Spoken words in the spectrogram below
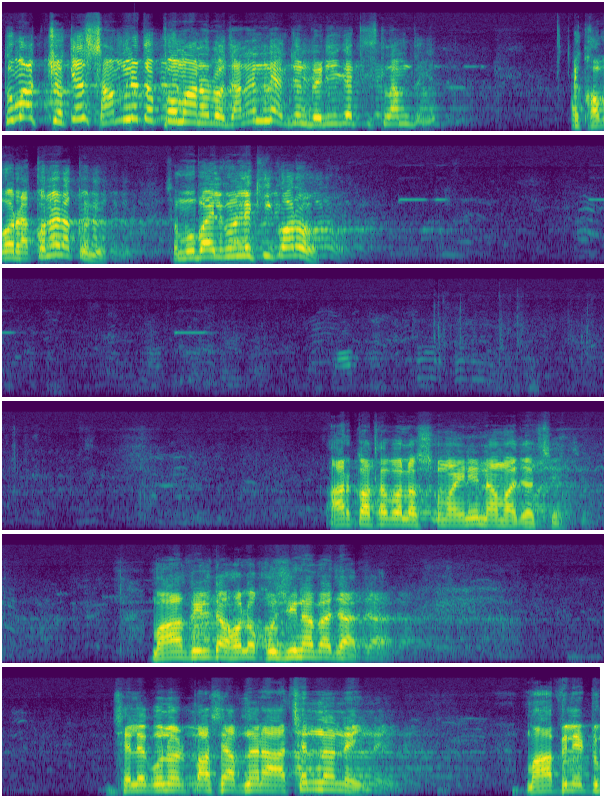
তোমার চোখের সামনে তো প্রমাণ হলো। জানেন না একজন বেরিয়ে গেছে ইসলাম থেকে? খবর রাখো না, রাখো মোবাইল গুনলে কি করো? আর কথা বলার সময় নেই, নামাজ আছে। মাহফিলটা হলো খুশি না বাজার। ছেলেগুলোর পাশে আপনারা আছেন না নেই? মাহফিলে একটু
